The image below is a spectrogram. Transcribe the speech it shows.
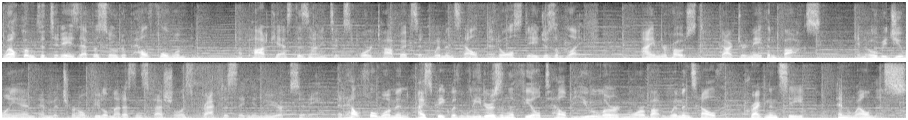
Welcome to today's episode of Healthful Woman, a podcast designed to explore topics in women's health at all stages of life. I am your host, Dr. Nathan Fox, an OBGYN and maternal fetal medicine specialist practicing in New York City. At Healthful Woman, I speak with leaders in the field to help you learn more about women's health, pregnancy, and wellness.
